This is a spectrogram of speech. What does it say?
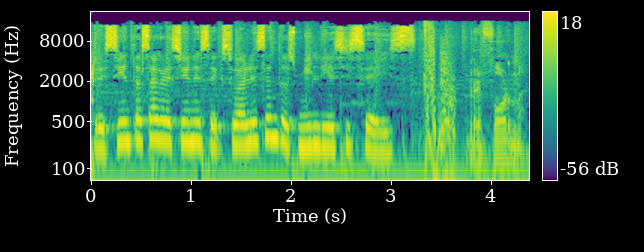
300 agresiones sexuales en 2016. Reforma.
